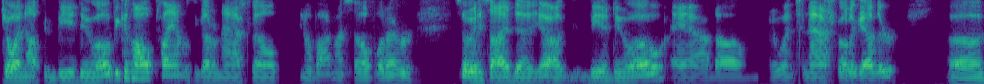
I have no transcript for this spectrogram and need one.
join up and be a duo because my whole plan was to go to nashville you know by myself whatever. So we decided to yeah be a duo and um, we went to nashville together uh,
